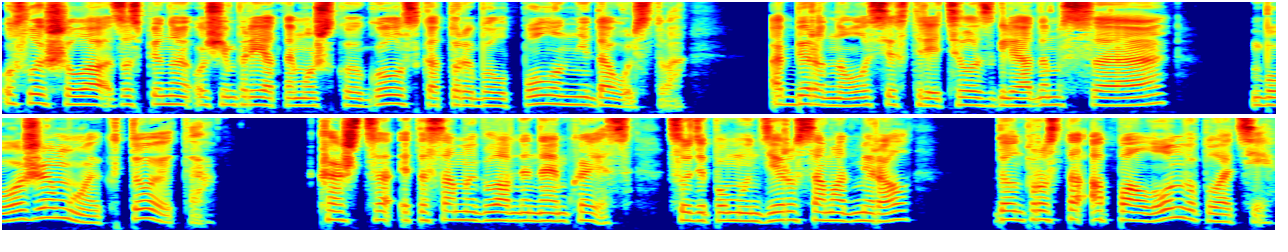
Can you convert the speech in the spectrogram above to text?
Услышала за спиной очень приятный мужской голос, который был полон недовольства. Обернулась и встретилась взглядом с... Боже мой, кто это? Кажется, это самый главный на МКС. Судя по мундиру, сам адмирал. Да он просто Аполлон воплоти.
